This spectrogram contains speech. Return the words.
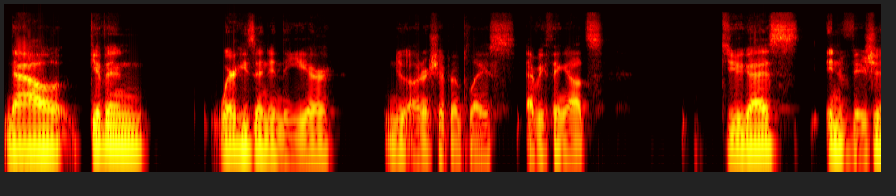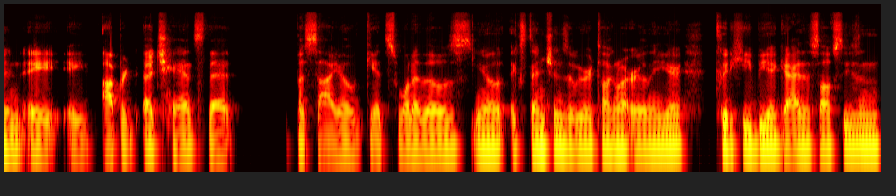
now, given where he's ending the year, new ownership in place, everything else do you guys envision a a a chance that Basallo gets one of those, you know, extensions that we were talking about earlier in the year? Could he be a guy this offseason?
